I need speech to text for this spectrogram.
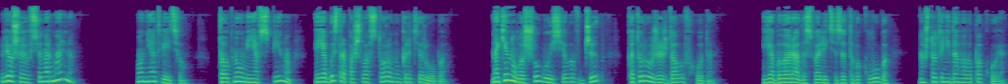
Леша, все нормально?» Он не ответил. Толкнул меня в спину, и я быстро пошла в сторону гардероба. Накинула шубу и села в джип, который уже ждал у входа. Я была рада свалить из этого клуба, но что-то не давало покоя.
